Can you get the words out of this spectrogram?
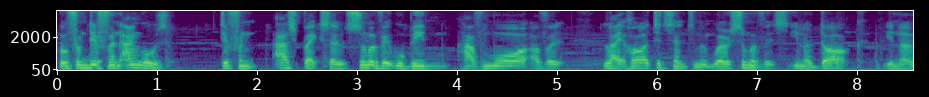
but from different angles, different aspects. So some of it will be have more of a light-hearted sentiment, whereas some of it's you know dark. You know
